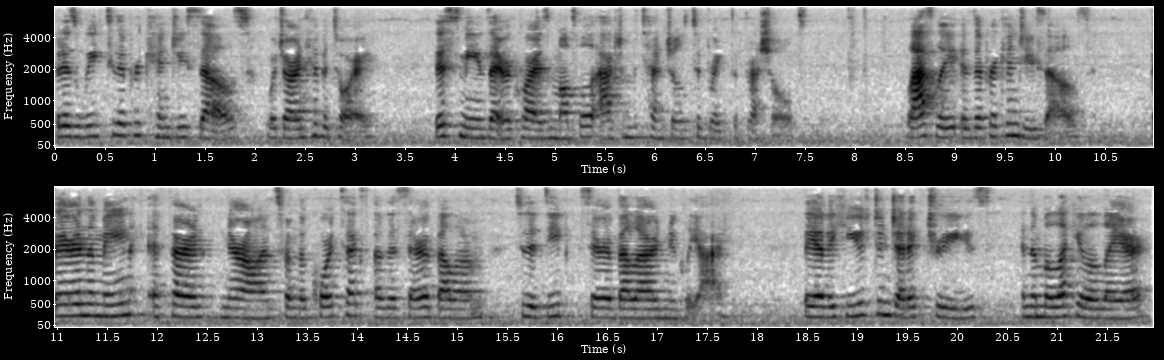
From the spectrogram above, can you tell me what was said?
but is weak to the Purkinje cells, which are inhibitory. This means that it requires multiple action potentials to break the threshold. Lastly is the Purkinje cells. They are in the main efferent neurons from the cortex of the cerebellum to the deep cerebellar nuclei. They have a huge dendritic trees in the molecular layer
